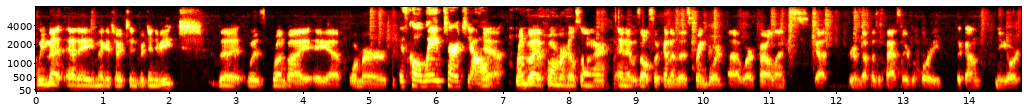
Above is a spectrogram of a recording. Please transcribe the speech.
We met at a megachurch in Virginia Beach that was run by a uh, former. It's called Wave Church, y'all. Yeah, run by a former Hillsonger, and it was also kind of the springboard uh, where Carl Lentz got groomed up as a pastor before he took on New York.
